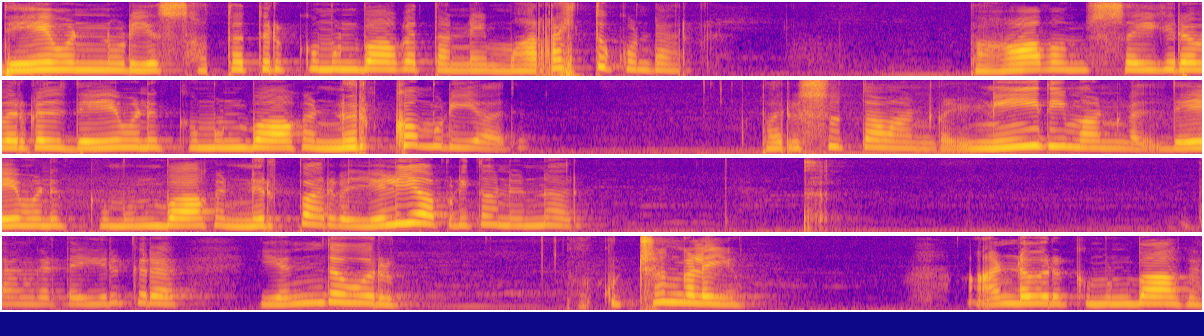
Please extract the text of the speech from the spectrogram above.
தேவனுடைய சத்தத்திற்கு முன்பாக தன்னை மறைத்து கொண்டார்கள். பாவம் செய்கிறவர்கள் தேவனுக்கு முன்பாக நிற்க முடியாது. பரிசுத்தவான்கள் நீதிமான்கள் தேவனுக்கு முன்பாக நிற்பார்கள். எளியா அப்படித்தான் நின்னார். தங்கிட்ட இருக்கிற எந்த ஒரு குற்றங்களையும் ஆண்டவருக்கு முன்பாக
